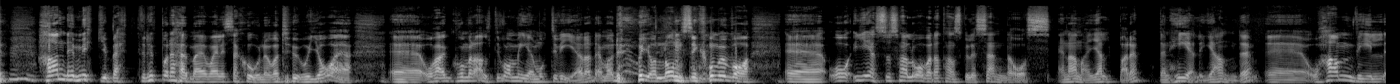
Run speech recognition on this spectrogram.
han är mycket bättre på det här med evangelisation än vad du och jag är. Eh, och han kommer alltid vara mer motiverad än vad du och jag någonsin kommer vara Eh, och Jesus han lovade att han skulle sända oss en annan hjälpare, den helige ande. Eh, och han vill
